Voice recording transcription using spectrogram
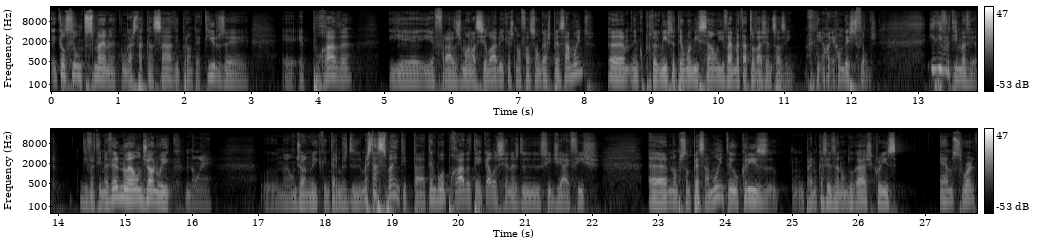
aquele filme de semana, que um gajo está cansado e pronto, é tiros, é, é, é porrada e é, e é, frases monossilábicas que não façam um gajo pensar muito, uh, em que o protagonista tem uma missão e vai matar toda a gente sozinho. é um destes filmes. E diverti-me a ver. Diverti-me a ver, não é um John Wick, não é. Não é um John Wick em termos de. Mas está-se bem, tipo, tá, tem boa porrada, tem aquelas cenas de CGI fixe. Uh, não precisam de pensar muito. Tem o Chris, pai, nunca sei dizer o nome do gajo, Chris Hemsworth,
